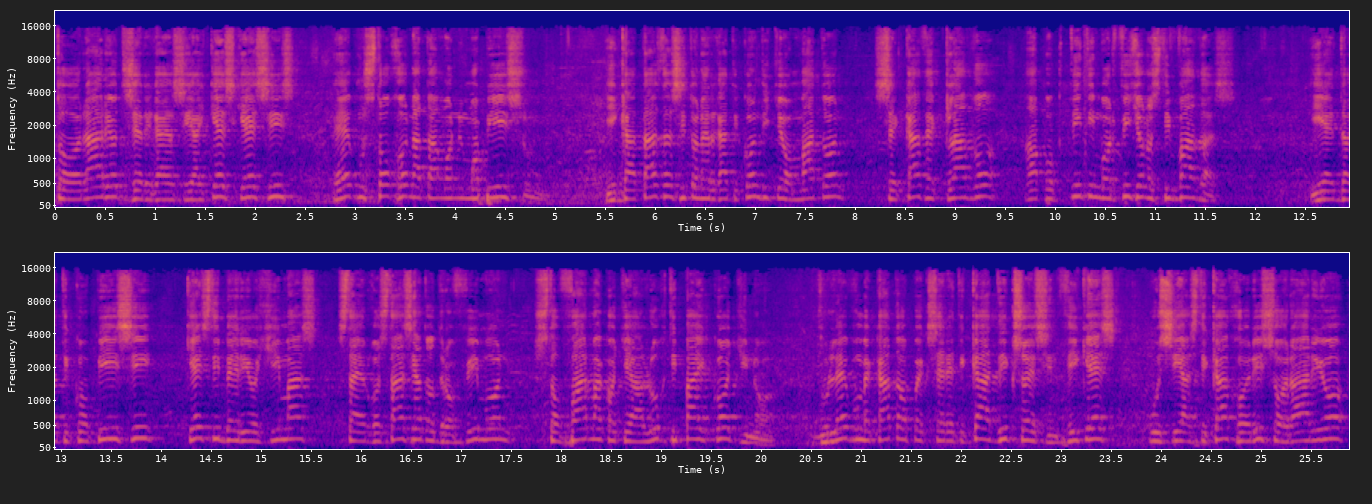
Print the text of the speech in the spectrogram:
το ωράριο, τις εργασιακές σχέσεις έχουν στόχο να τα μονιμοποιήσουν. Η κατάσταση των εργατικών δικαιωμάτων σε κάθε κλάδο αποκτεί τη μορφή χιονοστιβάδας. Η εντατικοποίηση και στην περιοχή μας, στα εργοστάσια των τροφίμων, στο φάρμακο και αλλού χτυπάει κόκκινο. Δουλεύουμε κάτω από εξαιρετικά αντίξωες συνθήκες, ουσιαστικά χωρίς ωράριο,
